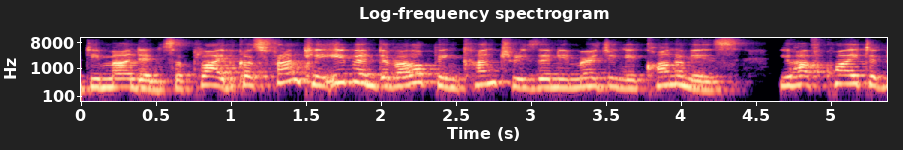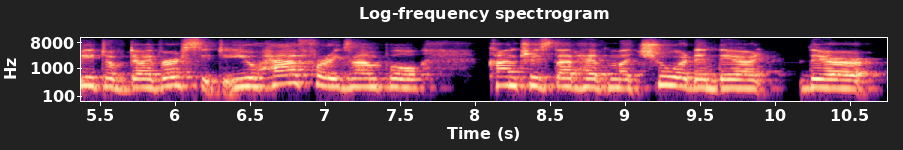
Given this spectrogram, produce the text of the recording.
demand and supply, because frankly, even developing countries and emerging economies, you have quite a bit of diversity. You have, for example, countries that have matured and they're, they're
